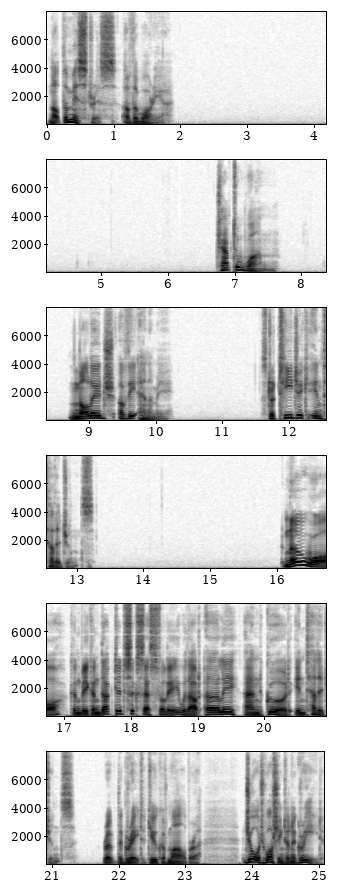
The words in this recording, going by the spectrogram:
not the mistress of the warrior. Chapter 1 Knowledge of the Enemy Strategic Intelligence No war can be conducted successfully without early and good intelligence, wrote the great Duke of Marlborough George Washington agreed.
